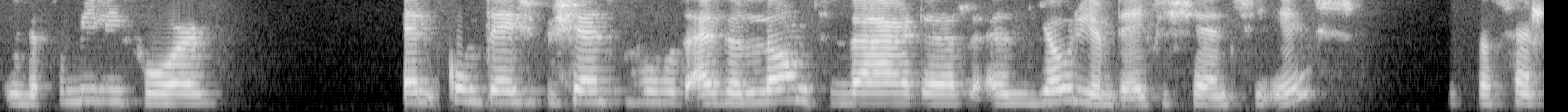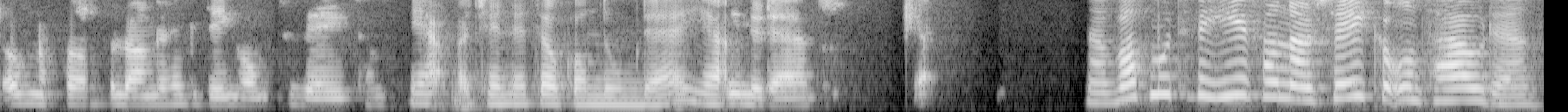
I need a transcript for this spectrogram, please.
in de familie voor? En komt deze patiënt bijvoorbeeld uit een land waar er een jodiumdeficiëntie is? Dat zijn ook nog wel belangrijke dingen om te weten. ja, wat jij net ook al noemde. Hè? Ja. Inderdaad. Nou, wat moeten we hiervan nou zeker onthouden?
